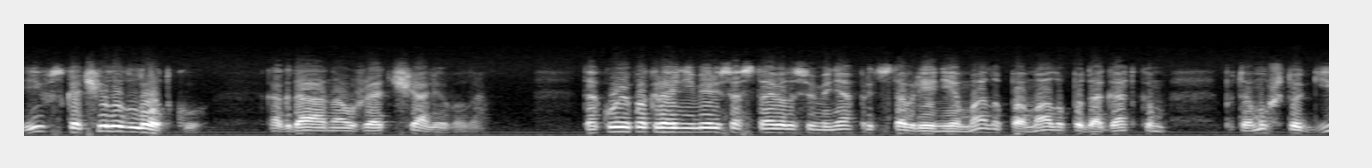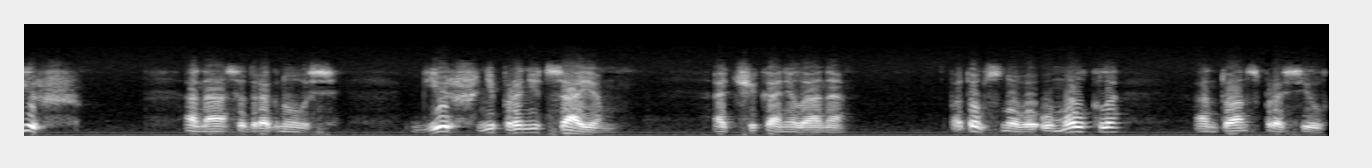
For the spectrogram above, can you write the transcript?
и вскочила в лодку, когда она уже отчаливала. Такое, по крайней мере, составилось у меня представление, мало-помалу по догадкам, потому что Гирш... Она содрогнулась. «Гирш непроницаем», — отчеканила она. Потом снова умолкла. Антуан спросил,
